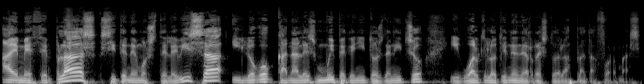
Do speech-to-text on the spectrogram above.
AMC Plus, sí tenemos Televisa y luego canales muy pequeñitos de nicho, igual que lo tienen el resto de las plataformas.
